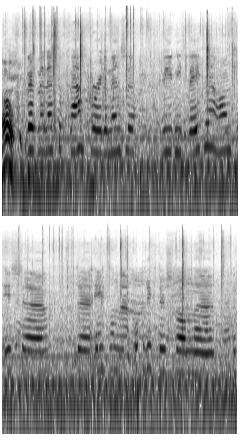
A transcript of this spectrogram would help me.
Oh. Ik werd me net gevraagd voor de mensen die het niet weten. Hans is uh, de, een van de oprichters van uh, het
